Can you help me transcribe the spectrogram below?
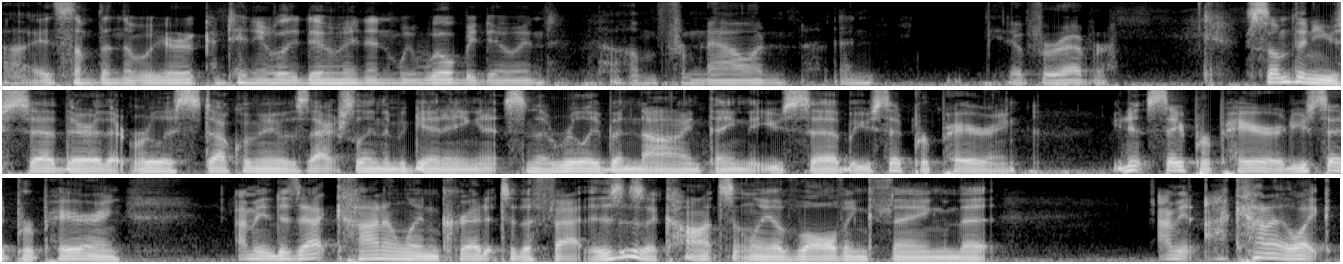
Uh, it's something that we are continually doing and we will be doing um, from now and, and you know forever. Something you said there that really stuck with me was actually in the beginning. And it's a really benign thing that you said, but you said preparing. You didn't say prepared. You said preparing. I mean, does that kind of lend credit to the fact that this is a constantly evolving thing that, I mean, I kind of like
